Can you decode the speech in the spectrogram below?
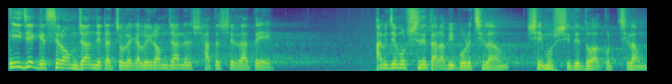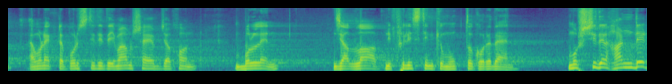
এই যে গেছে রমজান যেটা চলে গেল, এই রমজানের সাতাশের রাতে আমি যে মসজিদে তারাবি পড়েছিলাম, সেই মসজিদে দোয়া করছিলাম। এমন একটা পরিস্থিতিতে ইমাম সাহেব যখন বললেন যে, আল্লাহ, আপনি ফিলিস্তিনকে মুক্ত করে দেন। মসজিদের হান্ড্রেড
